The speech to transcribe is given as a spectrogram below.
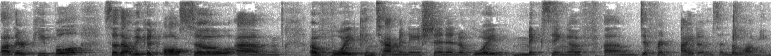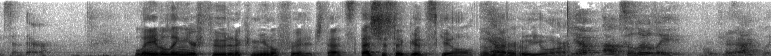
other people so that we could also um, avoid contamination and avoid mixing of um, different items and belongings in there labeling your food in a communal fridge that's that's just a good skill no Yep. matter who you are yep absolutely Okay. Exactly.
